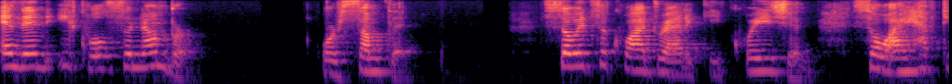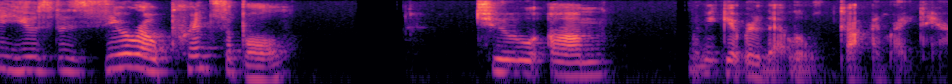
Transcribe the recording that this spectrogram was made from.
and then equals a number or something. So it's a quadratic equation. So I have to use the zero principle to, um, let me get rid of that little guy right. There.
